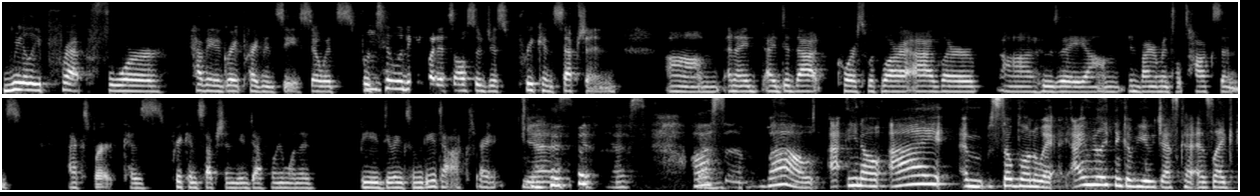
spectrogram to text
really prep for having a great pregnancy. So it's mm. fertility, but it's also just preconception. Um, and I, I did that course with Laura Adler, uh, who's a um, environmental toxins expert, because preconception you definitely want to be doing some detox, right? Yes, yes, yes. Awesome. Wow. I, you know, I am so blown away. I really think of you, Jessica, as like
